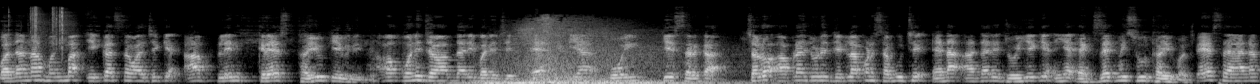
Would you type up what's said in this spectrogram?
બધાના મનમાં એક જ સવાલ છે કે આ પ્લેન ક્રેશ થયું કેવી રીતે? આમાં કોની જવાબદારી બને છે? એર ઇન્ડિયા, બોઈંગ કે સરકાર? ચલો, આપણા જોડે જેટલા પણ સબૂત છે, એના આધારે જોઈએ કે અહીંયા એક્ઝેક્ટલી શું થયું હતું. ક્રેશ થયાના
